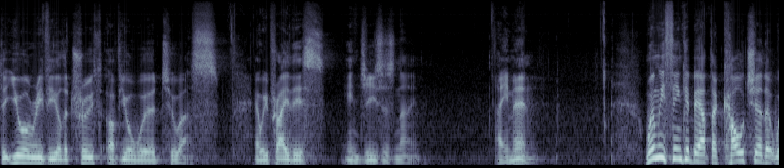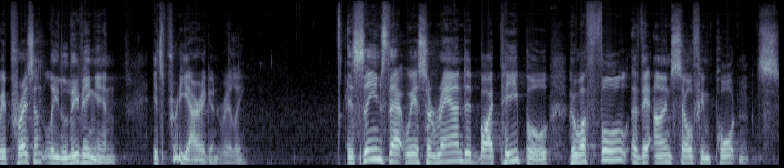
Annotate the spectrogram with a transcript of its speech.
that you will reveal the truth of your word to us. And we pray this in Jesus' name. Amen. When we think about the culture that we're presently living in, it's pretty arrogant, really. It seems that we're surrounded by people who are full of their own self importance.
